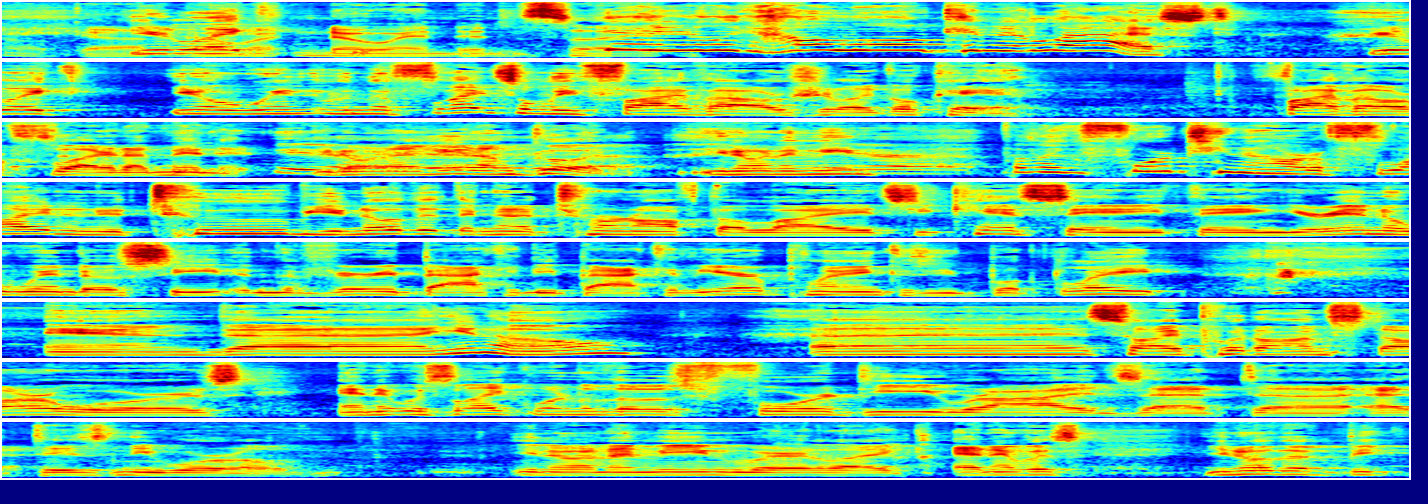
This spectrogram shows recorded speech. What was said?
Oh, God, you're no, like, no end in sight. yeah, you're like, how long can it last? You're like, you know, when, when the flight's only five hours, you're like, okay, five hour flight, I'm in it. you know Yeah, what I mean? yeah, I'm good. yeah. You know what I mean? Yeah. But like a 14 hour flight in a tube, you know that they're going to turn off the lights. You can't say anything. You're in a window seat in the very backety back of the airplane because you booked late. and, uh, you know, uh, so I put on Star Wars, and it was like one of those 4D rides at uh, at Disney World. You know what I mean? Where like, and it was, you know, the big.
